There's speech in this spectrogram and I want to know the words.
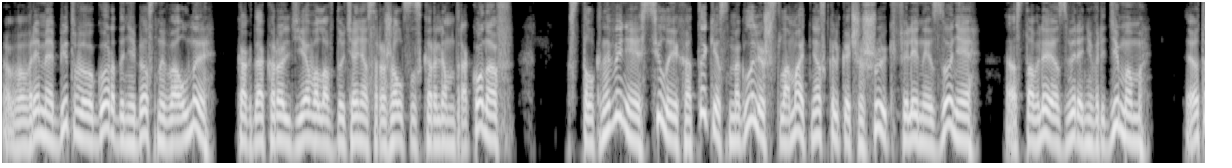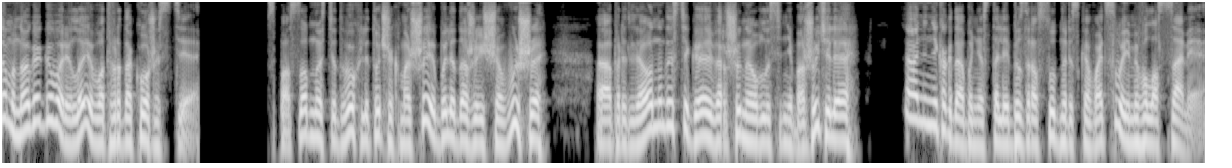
Во время битвы у города Небесной Волны, когда король дьяволов Дутяня сражался с королем драконов, столкновение силы их атаки смогло лишь сломать несколько чешуек в филейной зоне, оставляя зверя невредимым, это много говорило его твердокожести. Способности двух летучих мышей были даже еще выше, определенно достигая вершины области небожителя, они никогда бы не стали безрассудно рисковать своими волосами.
